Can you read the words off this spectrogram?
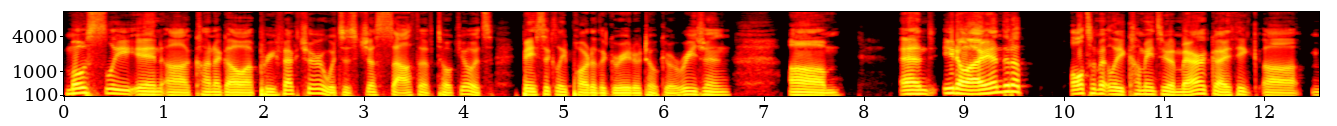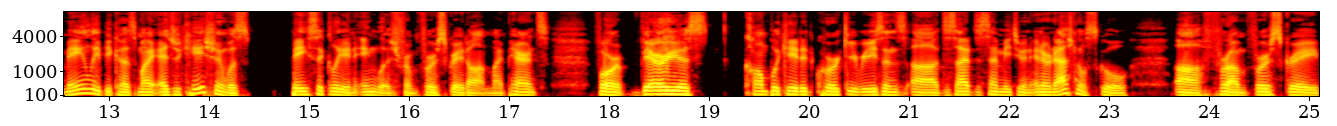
mostly in uh, Kanagawa Prefecture, which is just south of Tokyo. It's basically part of the Greater Tokyo region. Um, and you know, I ended up ultimately coming to America. I think uh, mainly because my education was basically in English from first grade on. My parents, for various complicated, quirky reasons, uh, decided to send me to an international school uh, from first grade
